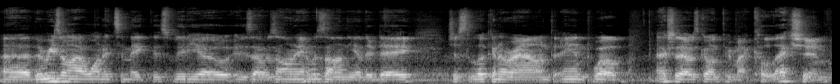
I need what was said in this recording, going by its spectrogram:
Uh, the reason why I wanted to make this video is I was on Amazon the other day just looking around and well, actually I was going through my collection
